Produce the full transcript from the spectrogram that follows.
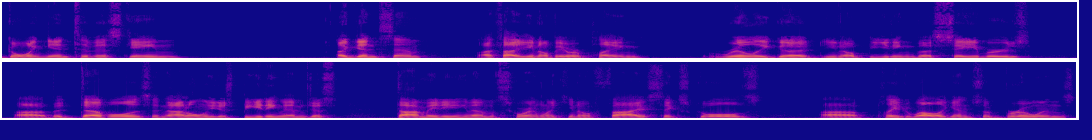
going into this game against them. I thought, you know, they were playing really good, you know, beating the Sabres, uh, the Devils, and not only just beating them, just dominating them, scoring like, you know, five, six goals. Uh, played well against the Bruins.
